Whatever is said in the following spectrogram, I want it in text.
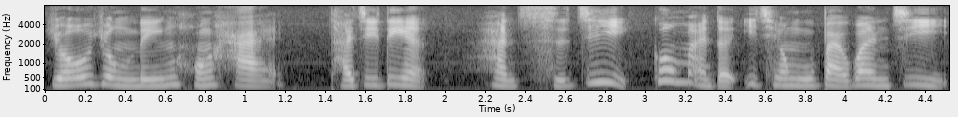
由永龄、红海、台积电和慈济购买的一千五百万剂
